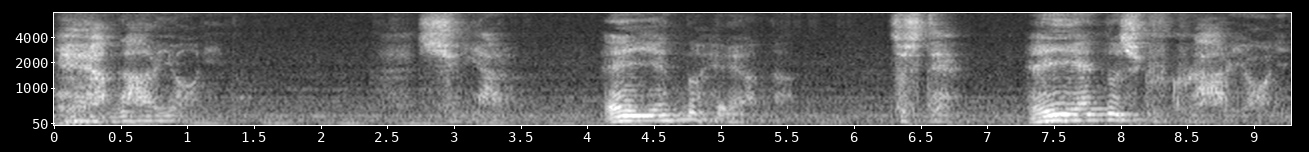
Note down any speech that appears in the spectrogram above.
う。平安があるように主にある。永遠の平安がそして永遠の祝福があるように。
